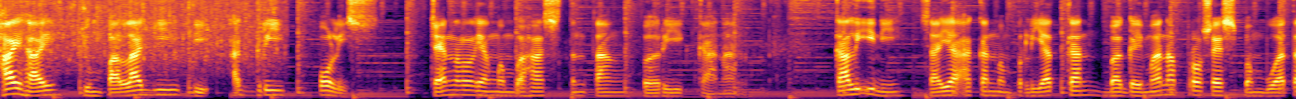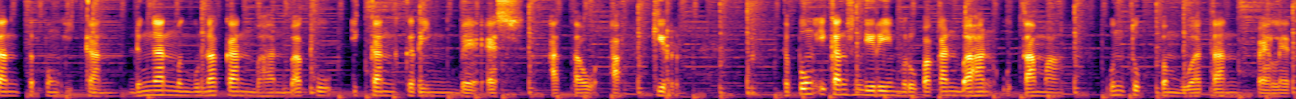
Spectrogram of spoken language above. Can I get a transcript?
Hai hai, jumpa lagi di AgriPolis, channel yang membahas tentang perikanan. Kali ini saya akan memperlihatkan bagaimana proses pembuatan tepung ikan dengan menggunakan bahan baku ikan kering BS atau afkir. Tepung ikan sendiri merupakan bahan utama untuk pembuatan pelet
